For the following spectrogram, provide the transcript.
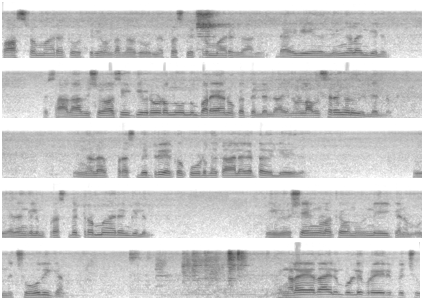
പാസ്റ്റർമാരൊക്കെ ഒത്തിരി ഉണ്ടെന്നാണ് തോന്നുന്നത്. പ്രസ്ബിറ്റർമാരും കാണും. ദയവ് ചെയ്ത് നിങ്ങളെങ്കിലും സാധാ വിശ്വാസിക്ക് ഇവരോടൊന്നും ഒന്നും പറയാനൊക്കത്തില്ലല്ലോ. അതിനുള്ള അവസരങ്ങളും ഇല്ലല്ലോ. നിങ്ങൾ പ്രസ്ബിറ്ററി ഒക്കെ കൂടുന്ന കാലഘട്ടമല്ലയോ ഇത്? ഏതെങ്കിലും പ്രസ്ബിറ്റർമാരെങ്കിലും ഈ വിഷയങ്ങളൊക്കെ ഒന്ന് ഉന്നയിക്കണം ഒന്ന് ചോദിക്കണം. നിങ്ങളെ ഏതായാലും പുള്ളി പ്രേരിപ്പിച്ചു.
